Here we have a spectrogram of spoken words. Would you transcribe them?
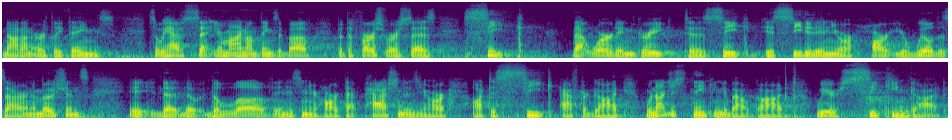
not on earthly things. So we have set your mind on things above, but the first verse says, Seek. That word in Greek to seek is seated in your heart, your will, desire, and emotions. It, the, the, the love that is in your heart, that passion that is in your heart, ought to seek after God. We're not just thinking about God, we are seeking God.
